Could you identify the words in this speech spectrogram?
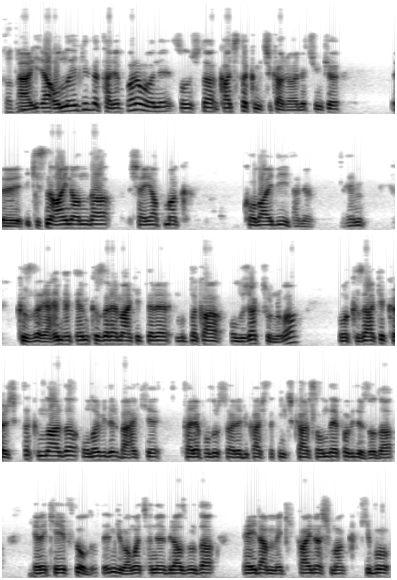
kadın. Er, ya onunla ilgili de talep var ama hani sonuçta kaç takım çıkar öyle çünkü e, ikisini aynı anda şey yapmak kolay değil. Hani hem kızlar ya hem hem kızlar hem erkeklere mutlaka olacak turnuva. Ama kız erkek karışık takımlarda olabilir. Belki talep olursa öyle birkaç takım çıkarsa onu da yapabiliriz. O da gene keyifli olur. Dediğim gibi amaç hani biraz burada eğlenmek kaynaşmak ki bu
